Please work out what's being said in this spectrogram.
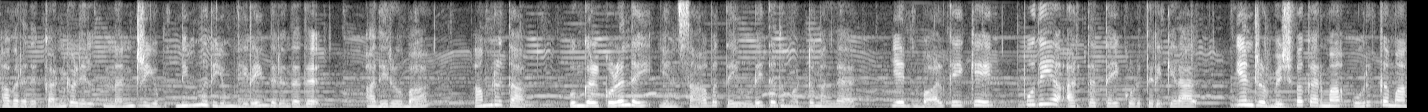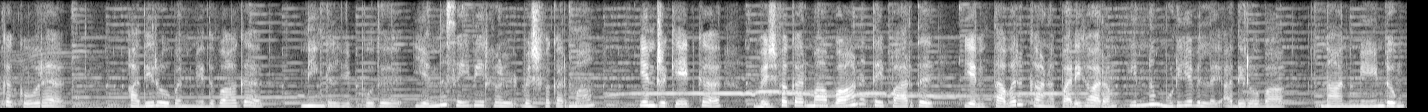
அவரது கண்களில் நன்றியும் நிம்மதியும் நிறைந்திருந்தது. அதிரூபா அம்ருதா உங்கள் குழந்தை என் சாபத்தை உடைத்தது மட்டுமல்ல என் வாழ்க்கைக்கே புதிய அர்த்தத்தை கொடுத்திருக்கிறாள் என்று விஸ்வகர்மா உருக்கமாக கூற அதிரூபன் மெதுவாக நீங்கள் இப்போது என்ன செய்வீர்கள் விஸ்வகர்மா? என்று கேட்க விஸ்வகர்மா வானத்தை பார்த்து என் தவறுக்கான பரிகாரம் இன்னும் முடியவில்லை அதிரூபா. நான் மீண்டும்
